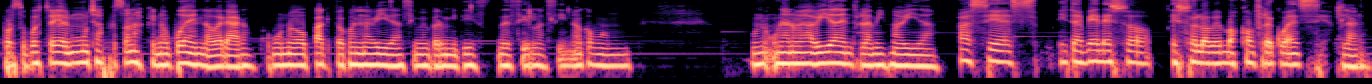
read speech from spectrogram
por supuesto hay muchas personas que no pueden lograr como un nuevo pacto con la vida, si me permitís decirlo así, ¿no? Como una nueva vida dentro de la misma vida. Así es. Y también eso, eso lo vemos con frecuencia. Claro.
